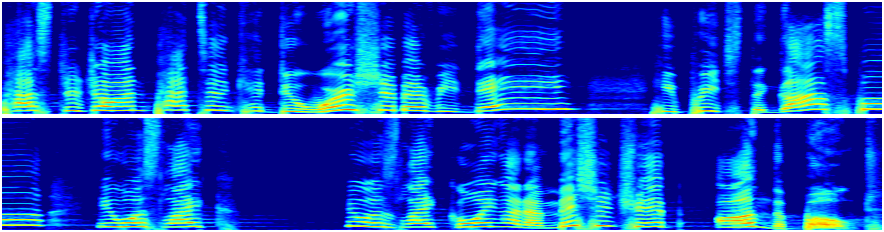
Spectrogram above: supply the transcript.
Pastor John Paton could do worship every day. He preached the gospel. It was like it was like going on a mission trip on the boat.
